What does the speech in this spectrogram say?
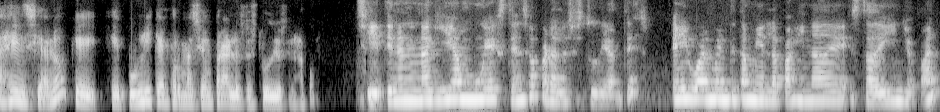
agencia ¿no? que, que publica información para los estudios en Japón. Sí, tienen una guía muy extensa para los estudiantes e igualmente también la página de Study in Japan.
